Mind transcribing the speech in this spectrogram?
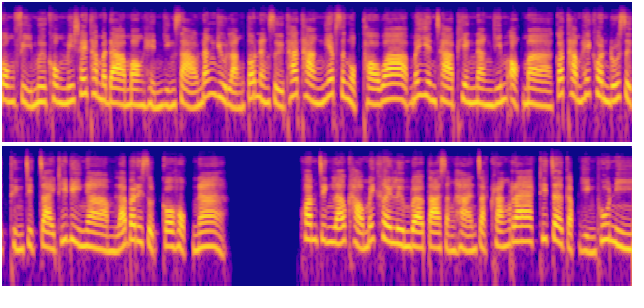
กงฝีมือคงมิใช่ธรรมดามองเห็นหญิงสาวนั่งอยู่หลังโต๊ะหนังสือท่าทางเงียบสงบทอว่าไม่เย็นชาเพียงนางยิ้มออกมา ก็ทำให้คนรู้สึกถึงจิตใจที่ดีงาม และบริสุทธิ์โกหกหน้า ความจริงแล้วเขาไม่เคยลืมแววตาสังหารจากครั้งแรกที่เจอกับหญิงผู้นี้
